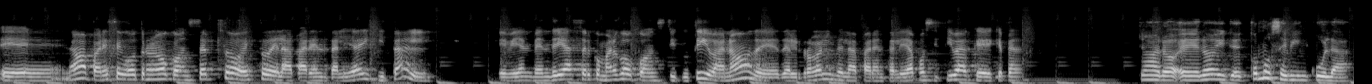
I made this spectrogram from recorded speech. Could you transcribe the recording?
eh, ¿no? Aparece otro nuevo concepto, esto de la parentalidad digital, que bien vendría a ser como algo constitutiva, ¿no? del rol de la parentalidad positiva que, que Claro, eh, ¿no? ¿Y cómo se vincula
